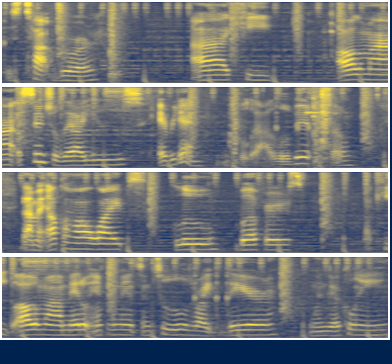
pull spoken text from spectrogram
this top drawer, I keep all of my essentials that I use every day. Pull it out a little bit. So, got my alcohol wipes, glue, buffers. I keep all of my metal implements and tools right there when they're clean.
